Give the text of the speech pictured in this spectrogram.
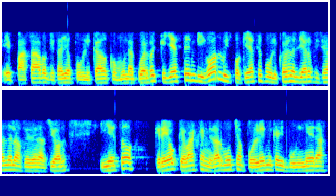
eh, pasado, que se haya publicado como un acuerdo y que ya esté en vigor, Luis, porque ya se publicó en el Diario Oficial de la Federación y esto creo que va a generar mucha polémica y vulnera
